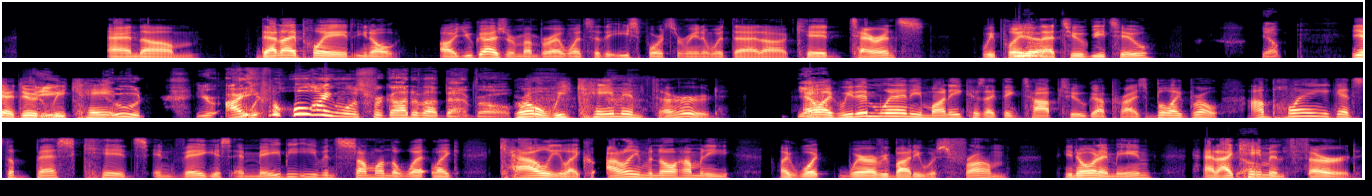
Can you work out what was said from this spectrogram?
And um, then I played. You know, uh, you guys remember I went to the esports arena with that uh, kid Terrence. We played in that two v two. Yep. Yeah, dude, See? we came, dude, you're I oh, I almost forgot about that, bro. bro. We came in third. Yeah. And like we didn't win any money because I think top two got prizes. But like, bro, I'm playing against the best kids in Vegas and maybe even some on the wet like Cali. Like I don't even know how many like what where everybody was from. You know what I mean? And I Yeah. came in third.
